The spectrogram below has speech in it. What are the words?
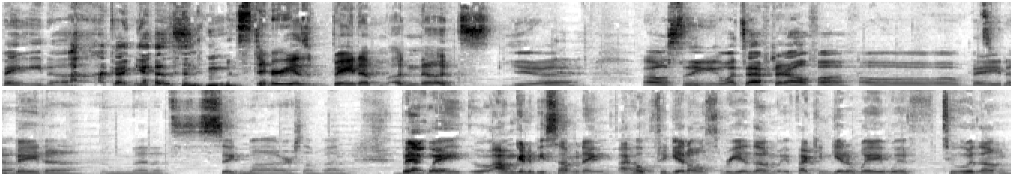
Beta, I guess. mysterious beta Knux. yeah. I was thinking, what's after Alpha? Oh, Beta. Beta, and then it's Sigma or something. But Yeah. anyway, I'm gonna be summoning. I hope to get all three of them. If I can get away with two of them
